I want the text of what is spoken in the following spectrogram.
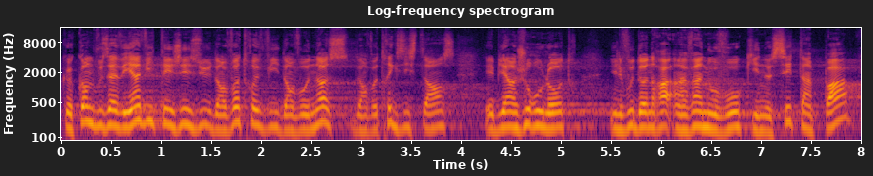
que quand vous avez invité Jésus dans votre vie, dans vos noces, dans votre existence, eh bien un jour ou l'autre, il vous donnera un vin nouveau qui ne s'éteint pas,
